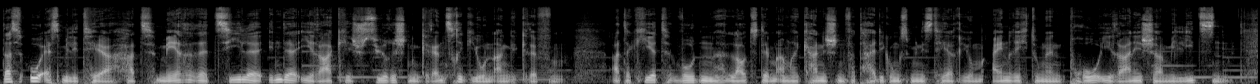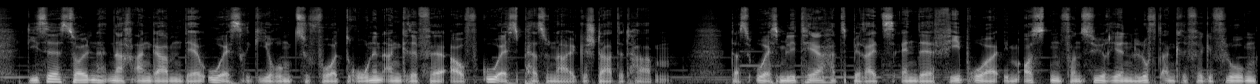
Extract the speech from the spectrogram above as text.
Das US-Militär hat mehrere Ziele in der irakisch-syrischen Grenzregion angegriffen. Attackiert wurden laut dem amerikanischen Verteidigungsministerium Einrichtungen pro-iranischer Milizen. Diese sollen nach Angaben der US-Regierung zuvor Drohnenangriffe auf US-Personal gestartet haben. Das US-Militär hat bereits Ende Februar im Osten von Syrien Luftangriffe geflogen.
